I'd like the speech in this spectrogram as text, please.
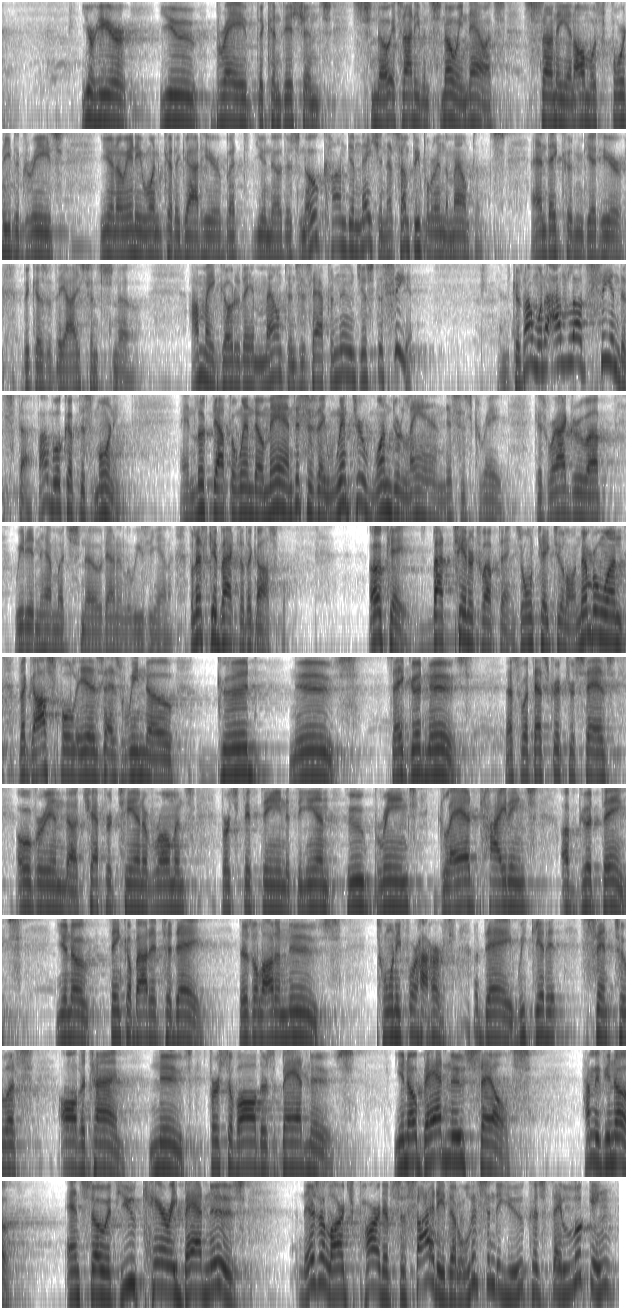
You're here, you braved the conditions. Snow, it's not even snowing now, it's sunny and almost 40 degrees. You know, anyone could have got here, but you know, there's no condemnation. Now, some people are in the mountains and they couldn't get here because of the ice and snow. I may go to the mountains this afternoon just to see it. And because I want to, I love seeing this stuff. I woke up this morning and looked out the window. Man, this is a winter wonderland. This is great. Because where I grew up, we didn't have much snow down in Louisiana. But let's get back to the gospel. Okay, about 10 or 12 things. It won't take too long. Number one, the gospel is, as we know, good news. Say good news. That's what that scripture says over in uh, chapter 10 of Romans, verse 15 at the end, who brings glad tidings of good things. You know, think about it today. There's a lot of news 24 hours a day. We get it sent to us all the time. News. First of all, there's bad news. You know, bad news sells. How many of you know? And so if you carry bad news, there's a large part of society that'll listen to you because they're looking,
